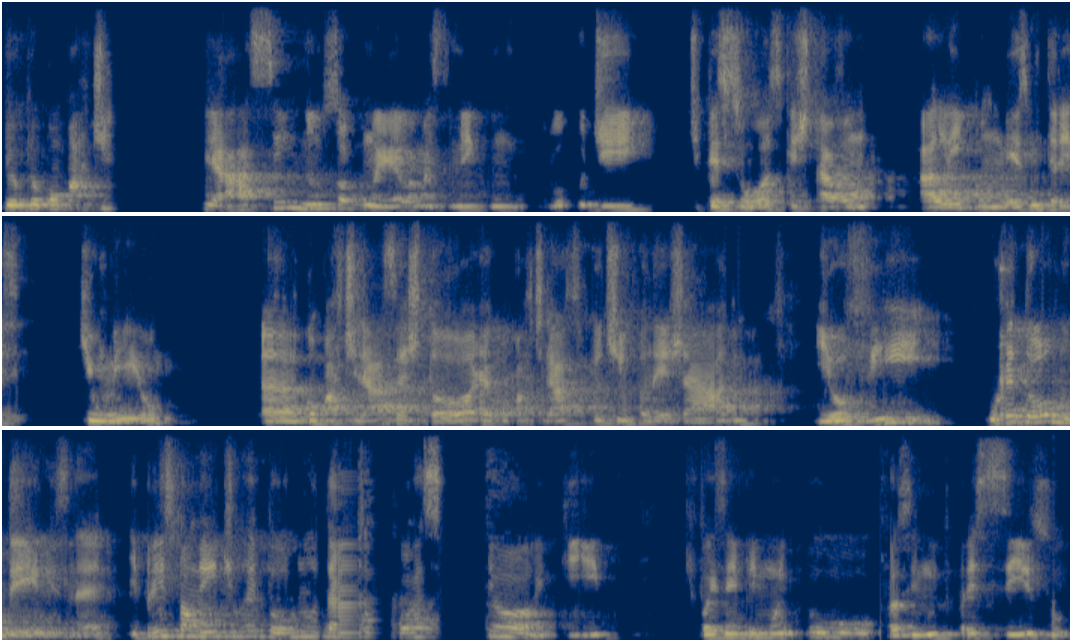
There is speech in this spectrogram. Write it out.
que eu compartilhasse, não só com ela, mas também com um grupo de, de pessoas que estavam ali com o mesmo interesse que o meu, uh, compartilhasse a história, compartilhasse o que eu tinha planejado e ouvir o retorno deles, né? E principalmente o retorno da Socorro Cioli, que foi sempre muito, assim, muito preciso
